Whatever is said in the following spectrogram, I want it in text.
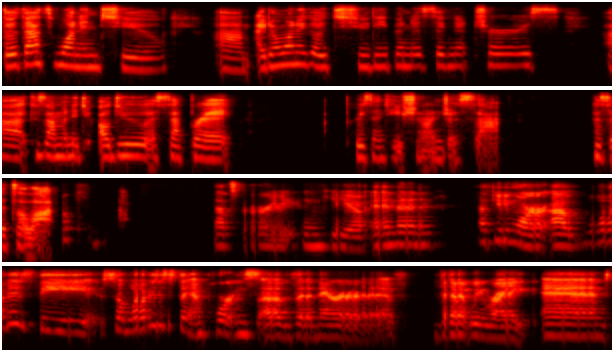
that's one and two. Um, I don't want to go too deep into signatures because uh, I'm going to, I'll do a separate presentation on just that because it's a lot. That's great. Thank you. And then a few more. Uh, what is the, so what is the importance of the narrative that we write? And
